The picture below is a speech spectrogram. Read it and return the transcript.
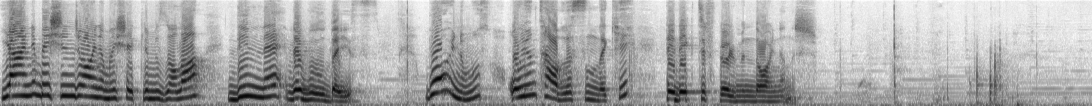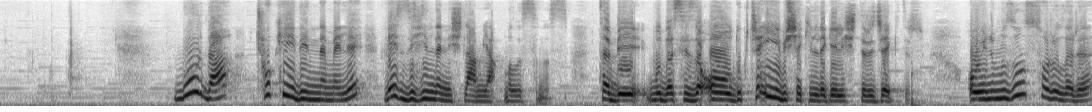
yani 5. oynama şeklimiz olan dinle ve buldayız. Bu oyunumuz oyun tablasındaki dedektif bölümünde oynanır. Burada çok iyi dinlemeli ve zihinden işlem yapmalısınız. Tabii bu da sizi oldukça iyi bir şekilde geliştirecektir. Oyunumuzun soruları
